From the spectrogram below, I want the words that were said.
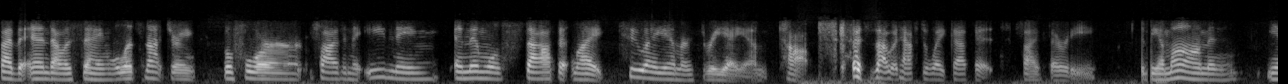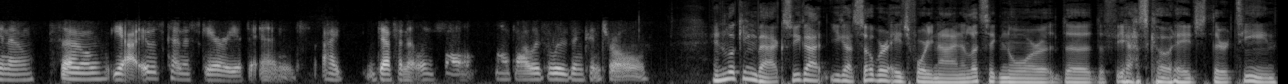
By the end, I was saying, well, let's not drink before five in the evening, and then we'll stop at like 2 a.m. or 3 a.m. tops, because I would have to wake up at 5:30 to be a mom, and you know, so yeah, it was kind of scary at the end. I definitely felt like I was losing control. And looking back, so you got you got sober at age 49 and let's ignore the the fiasco at age 13.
